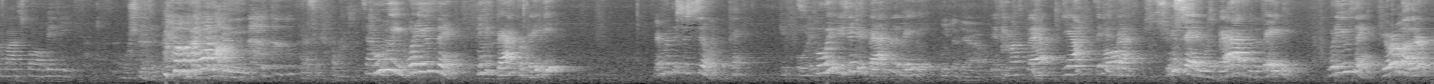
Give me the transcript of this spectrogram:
a bath for a baby. Pooey, what do you think? Think it's bad for baby? Remember, this is silly, okay? Ui, Pooey, do you think it's bad for the baby? ui chặt già. It's not bad. Yeah, think it's bad. Sue said it was bad for the baby. What do you think? You're a mother.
